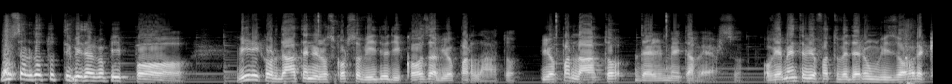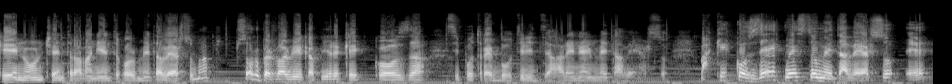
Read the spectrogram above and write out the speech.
Un saluto a tutti qui da Pippo! Vi ricordate nello scorso video di cosa vi ho parlato? Vi ho parlato del metaverso. Ovviamente vi ho fatto vedere un visore che non c'entrava niente col metaverso, ma solo per farvi capire che cosa si potrebbe utilizzare nel metaverso. Ma che cos'è questo metaverso e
